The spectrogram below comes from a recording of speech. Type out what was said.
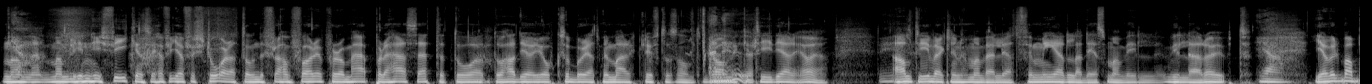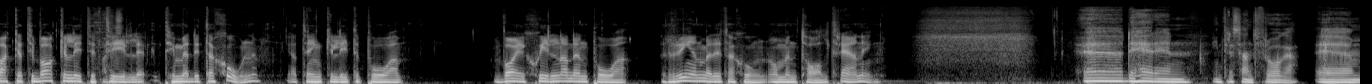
Man, ja. man blir nyfiken, så jag, jag, förstår att om du framför det på, de här, på det här sättet, då, då hade jag ju också börjat med marklyft och sånt bra mycket tidigare. Ja, ja. Är... Allt är ju verkligen hur man väljer att förmedla det som man vill, vill lära ut. Ja. Jag vill bara backa tillbaka lite till, till meditation. Jag tänker lite på, vad är skillnaden på ren meditation och mental träning? Eh, det här är en intressant fråga. Eh,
